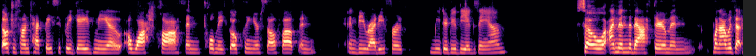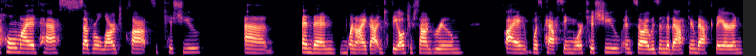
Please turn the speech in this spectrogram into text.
the ultrasound tech basically gave me a, a washcloth and told me go clean yourself up and and be ready for me to do the exam so I'm in the bathroom, and when I was at home, I had passed several large clots of tissue. Um, and then when I got into the ultrasound room, I was passing more tissue. And so I was in the bathroom back there, and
